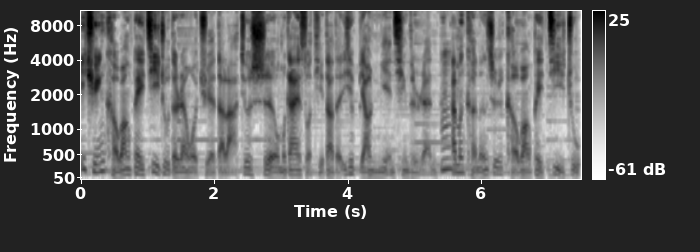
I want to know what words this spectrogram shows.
一群渴望被记住的人，我觉得啦，就是我们刚才所提到的一些比较年轻的人，他们可能就是渴望被记住，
